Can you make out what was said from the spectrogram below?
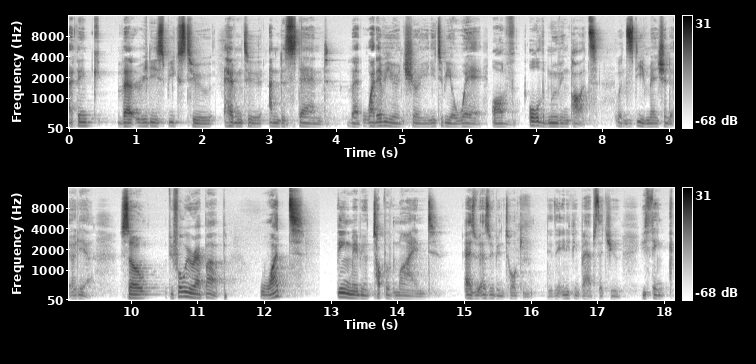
I think that really speaks to having to understand that whatever you're insuring, you need to be aware of all the moving parts, what mm-hmm. Steve mentioned earlier. So before we wrap up, what thing maybe on top of mind as, as we've been talking, is there anything perhaps that you, you think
